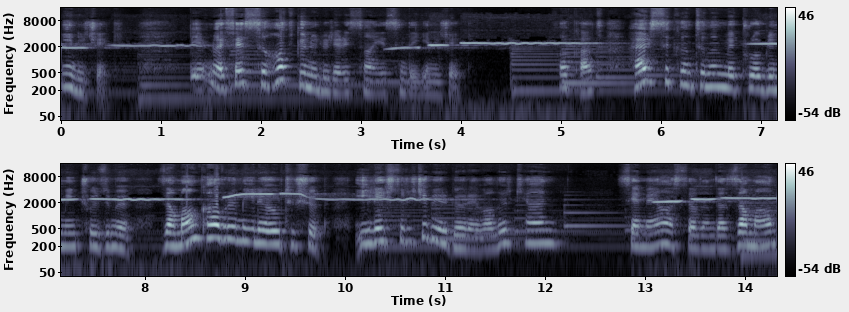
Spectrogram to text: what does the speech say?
yenecek. Bir nefes sıhhat gönüllüleri sayesinde yenecek. Fakat her sıkıntının ve problemin çözümü zaman kavramı ile örtüşüp iyileştirici bir görev alırken SMA hastalığında zaman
